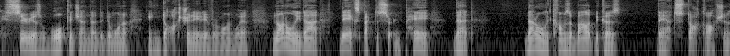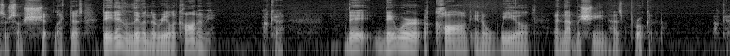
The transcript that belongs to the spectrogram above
a serious woke agenda that they want to indoctrinate everyone with. Not only that, they expect a certain pay that that only comes about because they had stock options or some shit like this. They didn't live in the real economy. Okay. They they were a cog in a wheel and that machine has broken. Okay.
